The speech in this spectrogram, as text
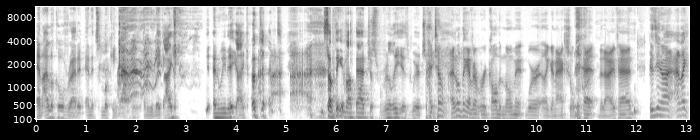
and I look over at it and it's looking at me and we make eye and we make eye contact. Something about that just really is weird to me. I don't. I don't think I've ever recalled a moment where like an actual pet that I've had because you know I, I like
